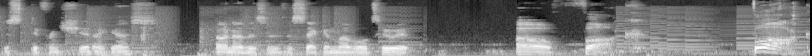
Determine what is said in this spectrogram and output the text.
Just different shit, I guess. Oh no, this is the second level to it. Oh, fuck. Fuck!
